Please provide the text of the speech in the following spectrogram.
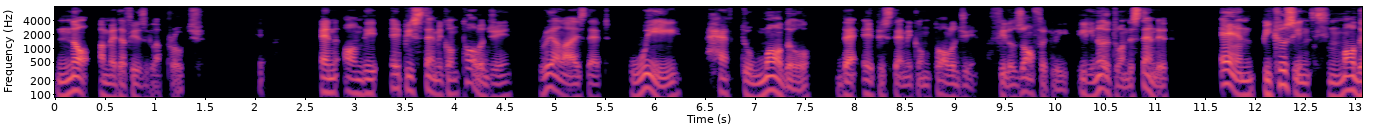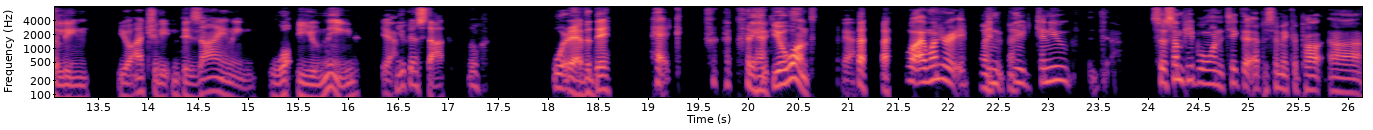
not a metaphysical approach. Yeah. And on the epistemic ontology, realize that we have to model that epistemic ontology philosophically in order to understand it. And because in modeling, you're actually designing what you need, Yeah. you can start wherever the heck Yeah. you want. Yeah. Well, I wonder if can, can you, so some people want to take the epistemic uh, uh,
